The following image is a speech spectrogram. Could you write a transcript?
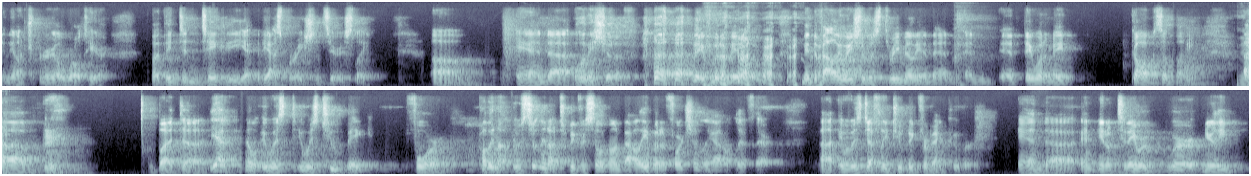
in the entrepreneurial world here, but they didn't take the the aspiration seriously. Um, and uh, oh, they should have. they would have made. A, I mean, the valuation was three million then, and, and they would have made gobs of money. Yeah. Um, but uh, yeah, no, it was it was too big for probably not. It was certainly not too big for Silicon Valley, but unfortunately, I don't live there. Uh, it was definitely too big for Vancouver. And uh, and you know, today we're we're nearly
